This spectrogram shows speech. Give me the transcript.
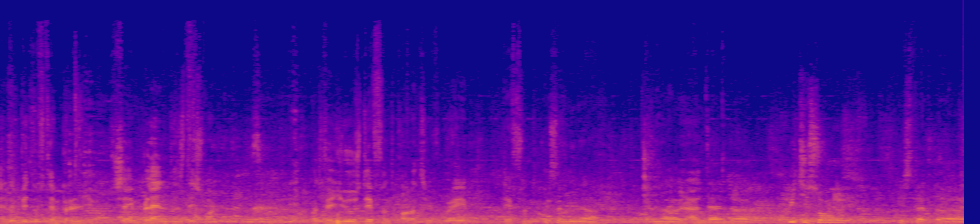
and a bit of Tempranillo. Same blend as this one, but we use different quality of grape, different It's a mineral. mineral. And then the which soil is that? Uh,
